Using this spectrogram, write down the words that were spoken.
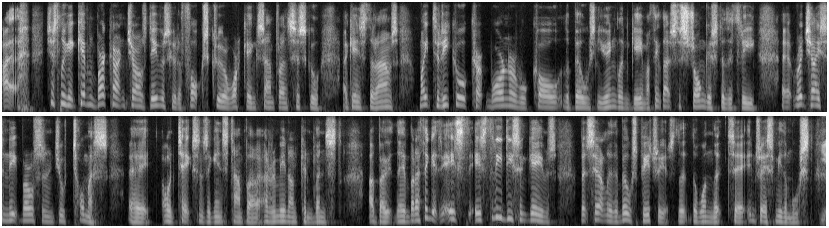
I, just looking at Kevin Burkhardt and Charles Davis, who are a Fox crew, are working San Francisco against the Rams. Mike Tirico, Kurt Warner will call the Bills New England game. I think that's the strongest of the three. Uh, Rich Eisen, Nate Burleson, and Joe Thomas uh, on Texans against Tampa. I remain unconvinced about them, but I think it's it's, it's three decent games. But certainly the Bills Patriots, the, the one that uh, interests me the most. Yeah,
